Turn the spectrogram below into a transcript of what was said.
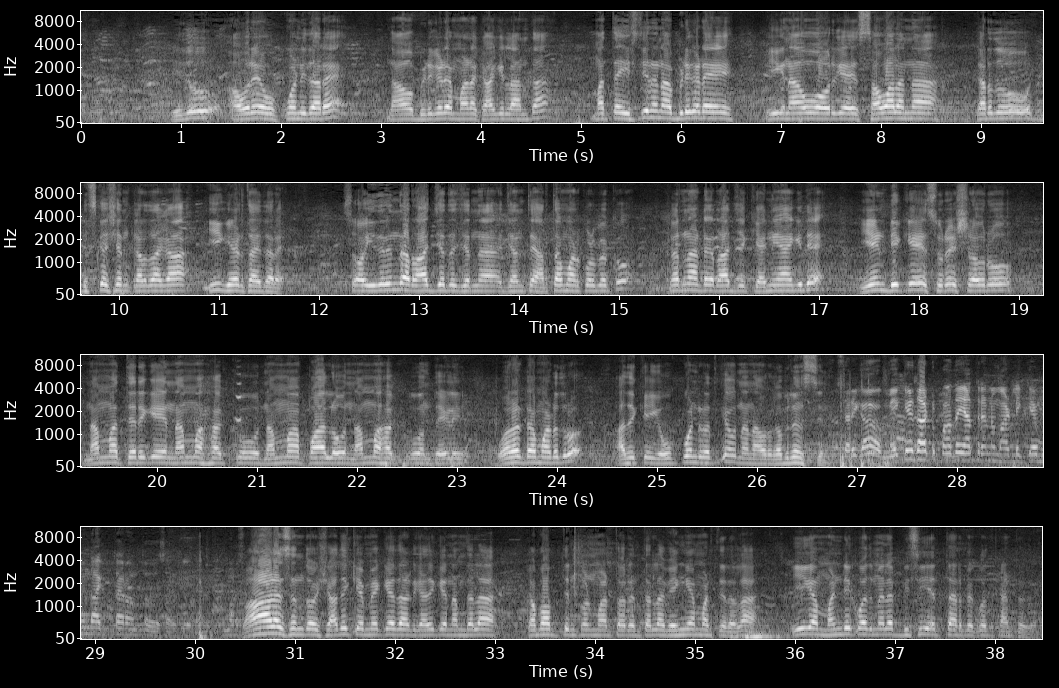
ಇದು ಅವರೇ ಒಪ್ಕೊಂಡಿದ್ದಾರೆ. ನಾವು ಬಿಡುಗಡೆ ಮಾಡೋಕ್ಕಾಗಿಲ್ಲ ಅಂತ. ಮತ್ತು ಇಷ್ಟು ದಿನ ನಾವು ಬಿಡುಗಡೆ, ಈಗ ನಾವು ಅವ್ರಿಗೆ ಸವಾಲನ್ನು ಕರೆದು ಡಿಸ್ಕಷನ್ ಕರೆದಾಗ ಈಗ ಹೇಳ್ತಾ ಇದ್ದಾರೆ. ಸೊ ಇದರಿಂದ ರಾಜ್ಯದ ಜನ, ಜನತೆ ಅರ್ಥ ಮಾಡ್ಕೊಳ್ಬೇಕು. ಕರ್ನಾಟಕ ರಾಜ್ಯಕ್ಕೆ ಅನ್ಯಾಯ ಆಗಿದೆ. ಏನು ಡಿ ಕೆ ಸುರೇಶ್ ಅವರು ನಮ್ಮ ತೆರಿಗೆ, ನಮ್ಮ ಹಕ್ಕು, ನಮ್ಮ ಪಾಲು, ನಮ್ಮ ಹಕ್ಕು ಅಂತೇಳಿ ಹೋರಾಟ ಮಾಡಿದ್ರು. ಅದಕ್ಕೆ ಈಗ ಒಪ್ಕೊಂಡಿರೋದಕ್ಕೆ ನಾನು ಅವ್ರಿಗೆ ಅಭಿನಂದಿಸ್ತೀನಿ. ಸರ್, ಈಗ ಮೇಕೆದಾಟು ಪಾದಯಾತ್ರೆಯನ್ನು ಮಾಡ್ಲಿಕ್ಕೆ ಮುಂದಾಗ್ತಾರಂತದ್ದು ಸರ್ ಭಾಳ ಸಂತೋಷ. ಅದಕ್ಕೆ ಮೇಕೆದಾಟಿಗೆ ಅದಕ್ಕೆ ನಮ್ದೆಲ್ಲ ಕಬಾಬ್ ತಿನ್ಕೊಂಡು ಮಾಡ್ತಾವ್ರೆ ಅಂತೆಲ್ಲ ವ್ಯಂಗ್ಯ ಮಾಡ್ತಿರಲ್ಲ, ಈಗ ಮಂಡಿಗೆ ಹೋದ್ಮೇಲೆ ಬಿಸಿ ಎತ್ತಾ ಇರಬೇಕು ಅಂತ ಕಾಣ್ತದೆ.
